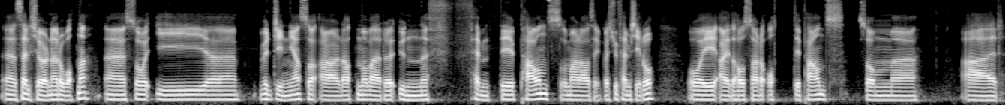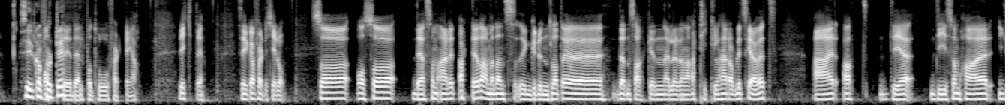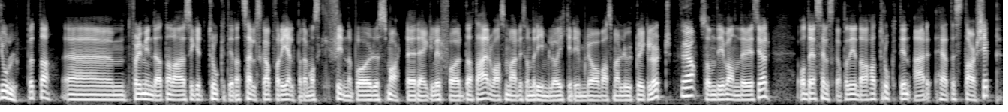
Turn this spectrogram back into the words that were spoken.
selvkjørende robotene. Eh, så i eh, Virginia så er det at den må være under 50 pounds, som er da ca. 25 kilo. Og i Idaho så er det 80 pounds, som eh, er ca. 40. 80 delt på 2, 40, ja. Riktig. Ca. 40 kilo. Så også det som er litt artig da, med den grunnen til at det, den saken, eller denne artikkelen her har blitt skrevet, er at det, de som har hjulpet, da, eh, fordi myndighetene da har sikkert trukket inn et selskap for å hjelpe dem å finne på smarte regler for dette her, hva som er liksom rimelig og ikke rimelig, og hva som er lurt og ikke lurt, Ja. som de vanligvis gjør. Og det selskapet de da har trukket inn, er, heter Starship.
